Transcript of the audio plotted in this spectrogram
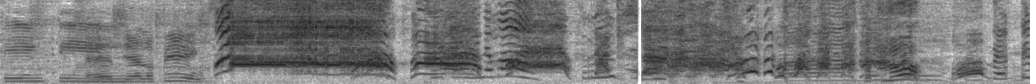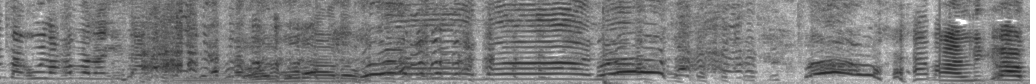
Pink, pink. Red, yellow, pink. Oh, Betty, pakulang ka pa ng isa. Bawal mura raw. Alikrab.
